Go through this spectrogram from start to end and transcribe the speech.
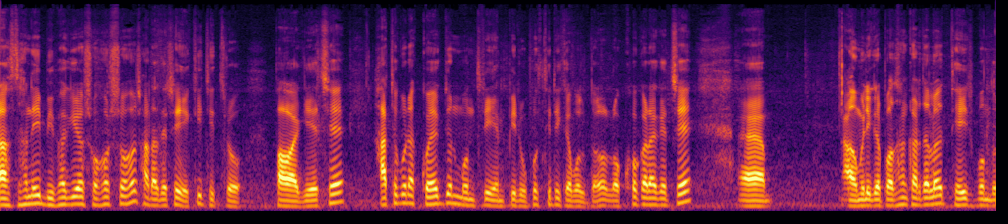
রাজধানী, বিভাগীয় শহর সহ সারা দেশে একই চিত্র পাওয়া গিয়েছে। হাতে গোনা কয়েকজন মন্ত্রী, এমপির উপস্থিতি কেবল লক্ষ্য করা গেছে। আওয়ামী লীগের প্রধান কার্যালয়, তেইশ বন্ধু,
